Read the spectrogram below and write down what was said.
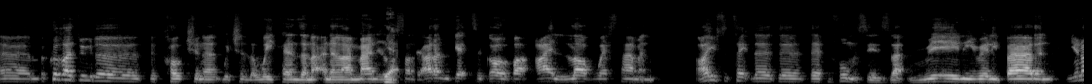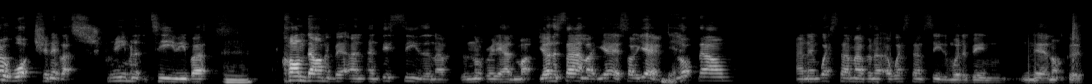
Um, because I do the the coaching, at, which is the weekends, and, and then I manage Yeah. on Sunday. I don't get to go, but I love West Ham, and I used to take the, the their performances like really, really bad, and you know, watching it like screaming at the TV, but Mm. Calm down a bit. And, and this season, I've not really had much. You understand? Like, yeah, so yeah, Yeah. lockdown, and then West Ham having a, a West Ham season would have been yeah, not good.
